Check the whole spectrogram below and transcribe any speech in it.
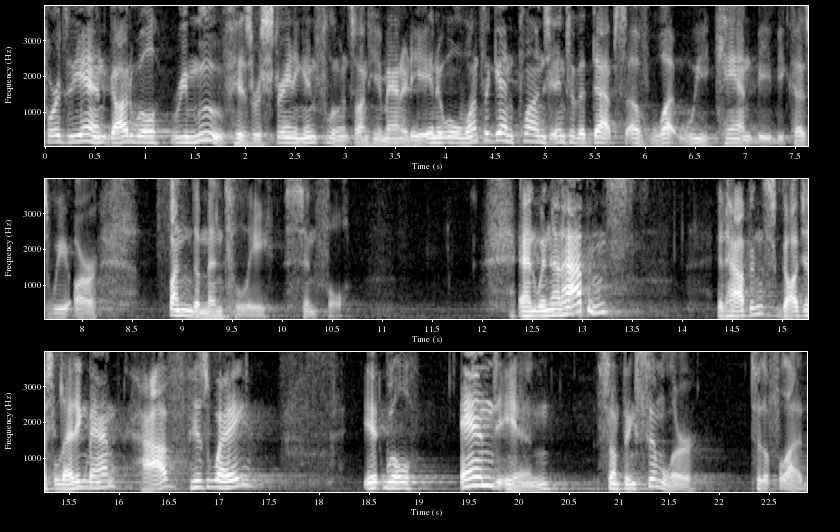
towards the end, God will remove his restraining influence on humanity and it will once again plunge into the depths of what we can be because we are fundamentally sinful. And when that happens, it happens, God just letting man have his way, it will end in something similar to the flood.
